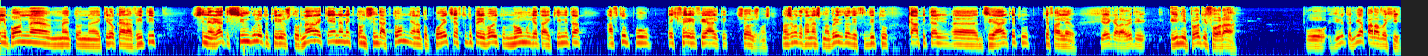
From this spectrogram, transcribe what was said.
λοιπόν ε, με τον ε, κύριο Καραβίτη, συνεργάτη σύμβουλο του κυρίου Στουρνάρα και έναν εκ των συντακτών, για να το πω έτσι, αυτού του περιβόητου νόμου για τα ακίνητα, αυτού που έχει φέρει εφιάλτη σε όλους μας. Μαζί με τον Θανάση Μαυρίδη, τον διευθυντή του Capital ε, GR και του κεφαλαίου. Κύριε Καραβίτη, είναι η πρώτη φορά που γίνεται μια παραδοχή.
